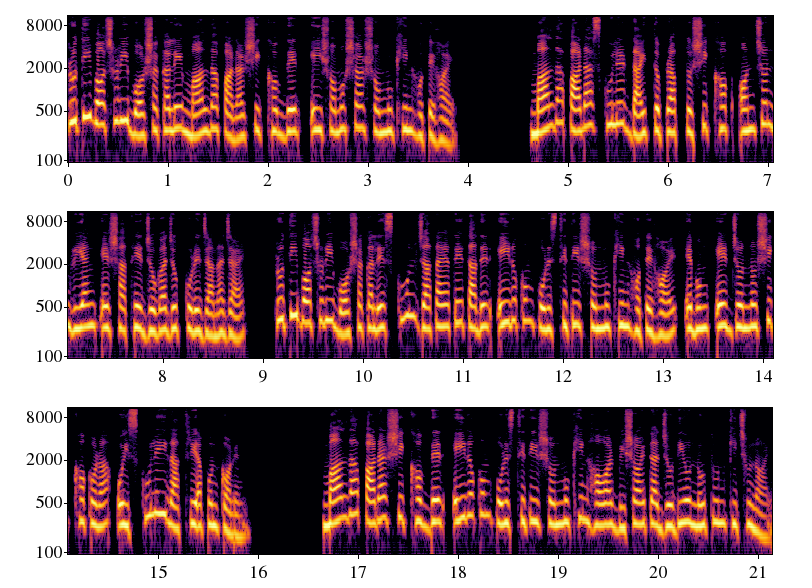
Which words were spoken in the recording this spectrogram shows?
প্রতি বছরই বর্ষাকালে মালদা পাড়ার শিক্ষকদের এই সমস্যার সম্মুখীন হতে হয়। মালদা পাড়া স্কুলের দায়িত্বপ্রাপ্ত শিক্ষক অঞ্চন রিয়াং এর সাথে যোগাযোগ করে জানা যায়, প্রতি বছরই বর্ষাকালে স্কুল যাতায়াতে তাদের এইরকম পরিস্থিতির সম্মুখীন হতে হয় এবং এর জন্য শিক্ষকরা ওই স্কুলেই রাত্রিযাপন করেন। মালদা পাড়ার শিক্ষকদের এইরকম পরিস্থিতির সম্মুখীন হওয়ার বিষয়টা যদিও নতুন কিছু নয়।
